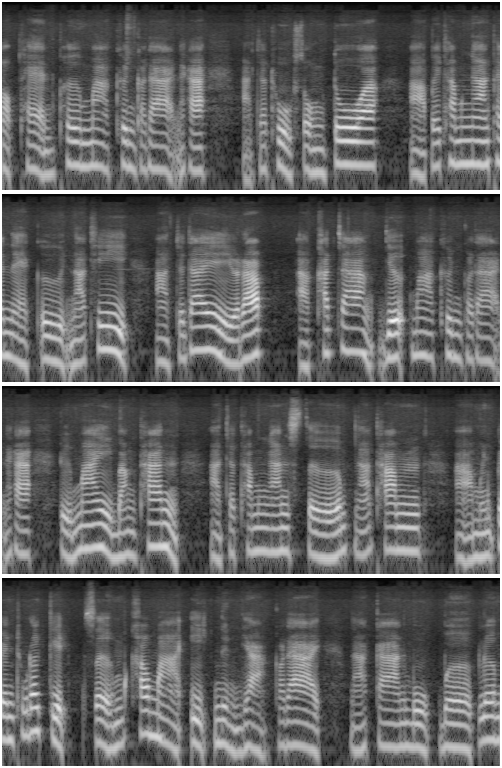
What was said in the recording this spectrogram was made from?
ตอบแทนเพิ่มมากขึ้นก็ได้นะคะ อาจจะถูกส่งตัวไปทำงานแผนกอื่นนะที่อาจจะได้รับค่าจ้างเยอะมากขึ้นก็ได้นะคะ หรือไม่บางท่านอาจจะทำงานเสริมนะทอ่าเหมือนเป็นธุรกิจเสริมเข้ามาอีกหนึ่งอย่างก็ได้ นะการบุกเบิกเริ่ม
